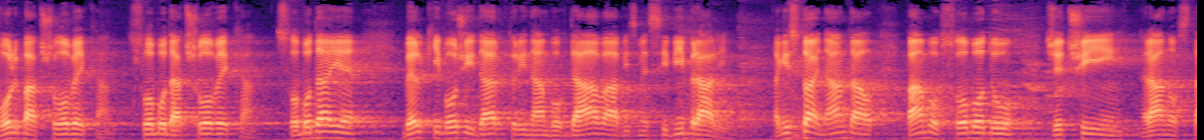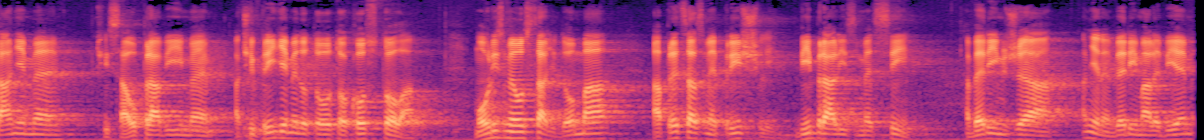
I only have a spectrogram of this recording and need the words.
Voľba človeka, sloboda človeka. Sloboda je veľký Boží dar, ktorý nám Boh dáva, aby sme si vybrali. Takisto aj nám dal Pán Boh slobodu, že či ráno staneme, či sa opravíme a či prídeme do tohoto kostola. Mohli sme ostať doma a predsa sme prišli, vybrali sme si. A verím, že, a nielen verím, ale viem,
